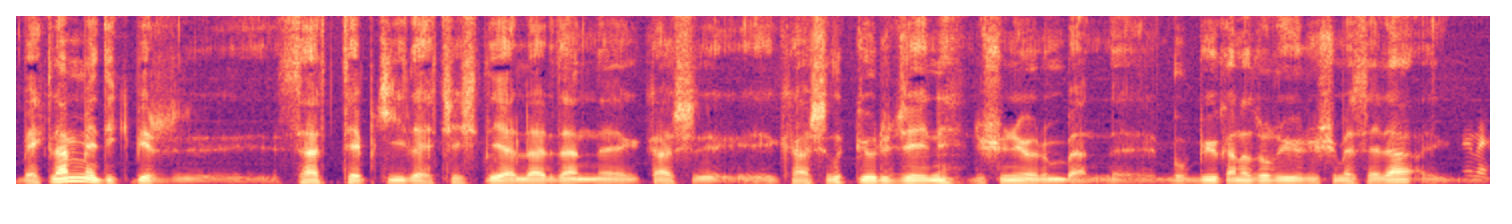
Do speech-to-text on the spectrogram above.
beklenmedik bir e, sert tepkiyle çeşitli yerlerden e, karşı e, karşılık göreceğini düşünüyorum ben. Bu Büyük Anadolu yürüyüşü mesela evet.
